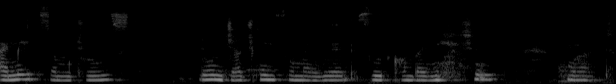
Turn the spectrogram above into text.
I made some toast. Don't judge me for my weird food combinations, but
